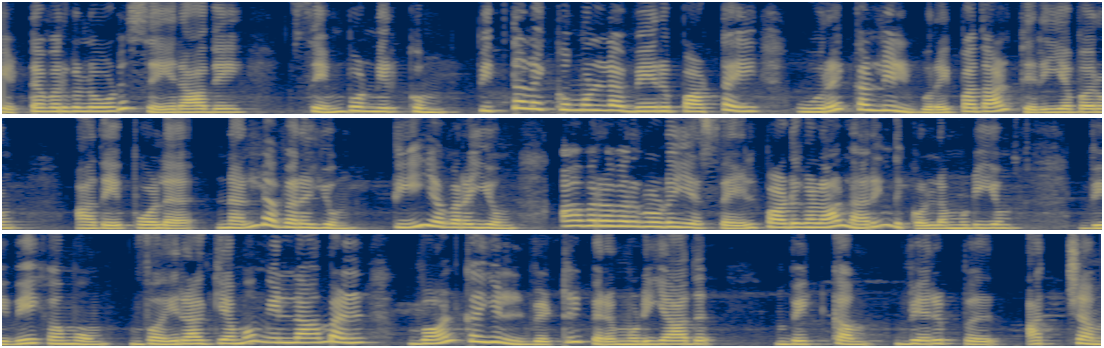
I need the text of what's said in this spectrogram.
கெட்டவர்களோடு சேராதே. செம்பொன்னிற்கும் பித்தளைக்கும் உள்ள வேறுபாட்டை உரைக்கல்லில் உரைப்பதால் தெரிய வரும். அதே போல நல்லவரையும் தீயவரையும் அவரவர்களுடைய செயல்பாடுகளால் அறிந்து கொள்ள முடியும். விவேகமும் வைராக்கியமும் இல்லாமல் வாழ்க்கையில் வெற்றி பெற முடியாது. வெட்கம் வெறுப்பு அச்சம்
